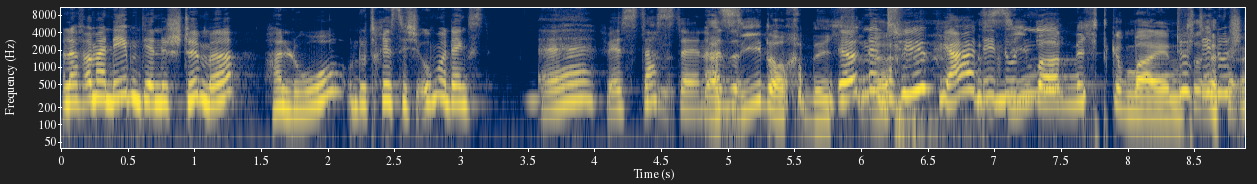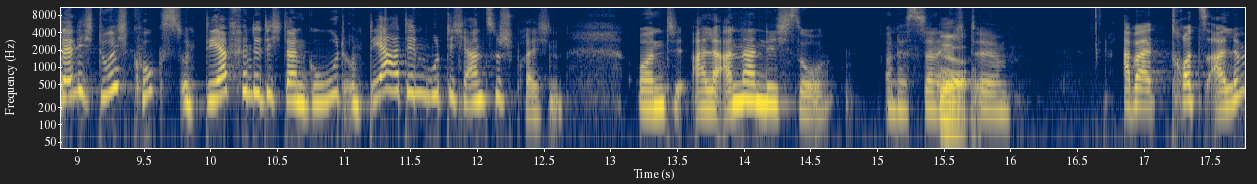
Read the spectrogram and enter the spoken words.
Und auf einmal neben dir eine Stimme, hallo, und du drehst dich um und denkst, äh, wer ist das denn? Ja, sie doch nicht. irgendein ne? Typ, ja, den du sie nie, war nicht gemeint. durch den du ständig durchguckst und der findet dich dann gut und der hat den Mut, dich anzusprechen. Und alle anderen nicht so. Und das ist dann Ja. echt. Äh, aber trotz allem,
